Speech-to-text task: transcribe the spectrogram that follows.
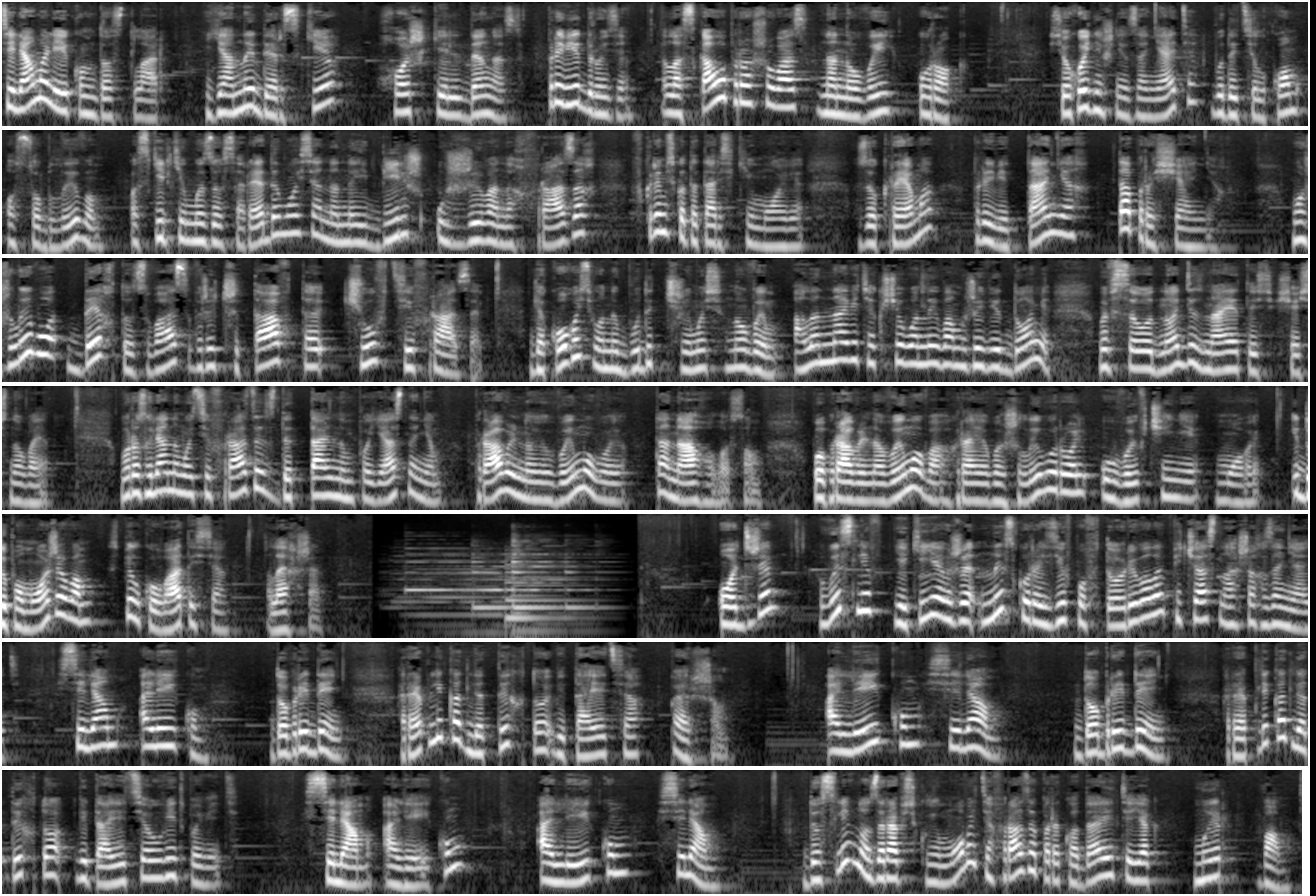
Сілям алейкум, достлар. Яни дерські, хош кельдингас. Привіт, друзі! Ласкаво прошу вас на новий урок. Сьогоднішнє заняття буде цілком особливим, оскільки ми зосередимося на найбільш уживаних фразах в кримсько-татарській мові, зокрема привітаннях та прощаннях. Можливо, дехто з вас вже читав та чув ці фрази. Для когось вони будуть чимось новим, але навіть якщо вони вам вже відомі, ви все одно дізнаєтесь щось нове. Ми розглянемо ці фрази з детальним поясненням, правильною вимовою та наголосом, бо правильна вимова грає важливу роль у вивченні мови і допоможе вам спілкуватися легше. Отже, вислів, який я вже низку разів повторювала під час наших занять. Сілям алейкум. Добрий день. Репліка для тих, хто вітається першим. Алейкум сілям. Добрий день. Репліка для тих, хто вітається у відповідь. Сілям алейкум. Алейкум сілям. Дослівно з арабської мови ця фраза перекладається як мир вам.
